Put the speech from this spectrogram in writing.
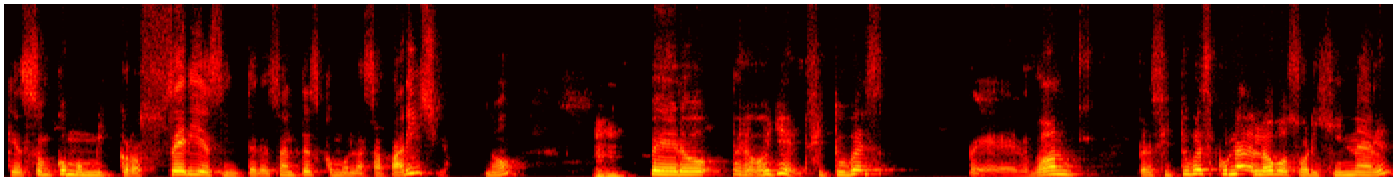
que son como microseries interesantes como Las Aparicio, ¿no? pero, pero oye, si tú ves, perdón, pero si tú ves Cuna de Lobos original,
